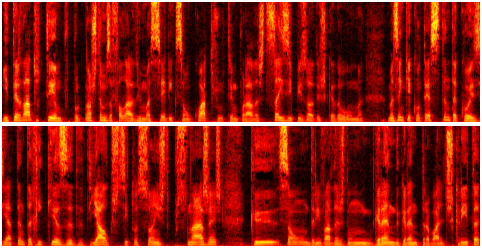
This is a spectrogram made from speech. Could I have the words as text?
e ter dado tempo, porque nós estamos a falar de uma série que são quatro temporadas de seis episódios cada uma, mas em que acontece tanta coisa e há tanta riqueza de diálogos, de situações, de personagens que são derivadas de um grande, grande trabalho de escrita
